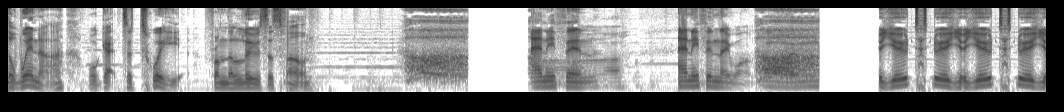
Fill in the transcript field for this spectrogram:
the winner will get to tweet from the loser's phone. anything, anything they want. You, you, you, you, you.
